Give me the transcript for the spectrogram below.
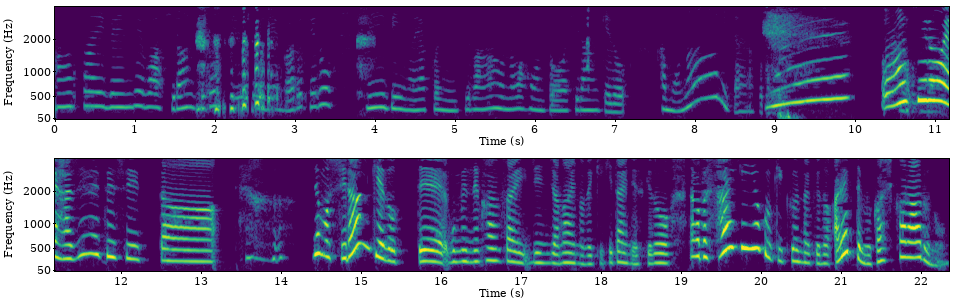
関西弁では知らんけどっていう表現があるけど、メイビーの役に一番合うのは本当は知らんけど、かもなーみたいなことへえ。面白い。初めて知った。でも知らんけどって、ごめんね、関西人じゃないので聞きたいんですけど、なんか私最近よく聞くんだけど、あれって昔からあるの？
